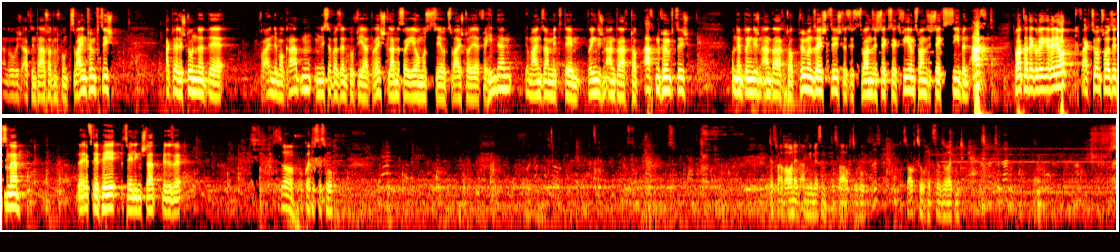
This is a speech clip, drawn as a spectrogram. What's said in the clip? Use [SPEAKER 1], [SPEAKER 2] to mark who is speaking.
[SPEAKER 1] Dann rufe ich auf den Tagesordnungspunkt 52, Aktuelle Stunde der Freien Demokraten. Ministerpräsident Bouffier hat recht. Landesregierung muss CO2-Steuer verhindern, gemeinsam mit dem Dringlichen Antrag Top 58 und dem Dringlichen Antrag Top 65. Das ist 20 und 20 Das Wort hat der Kollege René Rock, Fraktionsvorsitzender der FDP Seligenstadt. Bitte sehr.
[SPEAKER 2] So, oh Gott, ist das hoch. Das war aber auch nicht angemessen. Das war auch zu hoch. Das war auch zu hoch jetzt so weit mit. Das war zu lang.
